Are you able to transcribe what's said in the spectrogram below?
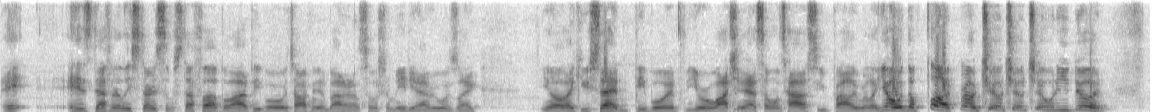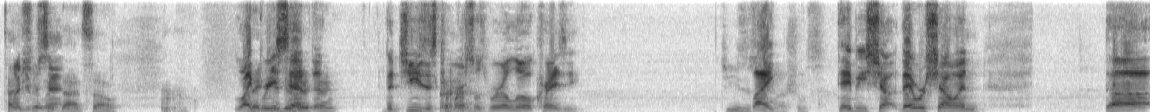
it it's definitely stirred some stuff up. A lot of people were talking about it on social media. Everyone's like, you know, like you said, people if you were watching at someone's house, you probably were like, "Yo, what the fuck, bro? Chill, chill, chill. What are you doing?" Type shit 100%. like that. So Like they, Bree they said, the, the Jesus commercials were a little crazy. Jesus like- commercials. They be show they were showing uh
